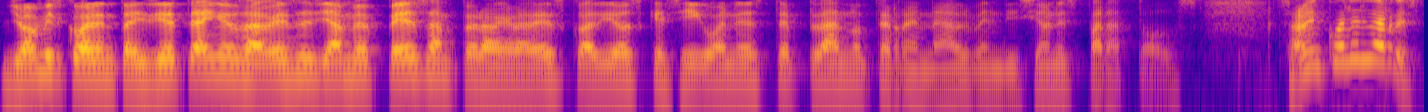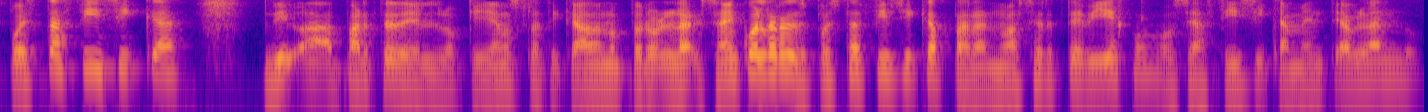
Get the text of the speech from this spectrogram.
Yo a mis 47 años a veces ya me pesan, pero agradezco a Dios que sigo este plano terrenal. Bendiciones para todos. ¿Saben cuál es la respuesta física? aparte de lo que ya hemos platicado, ¿no? Pero ¿saben cuál es la respuesta física para no hacerte viejo? O sea, físicamente hablando.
